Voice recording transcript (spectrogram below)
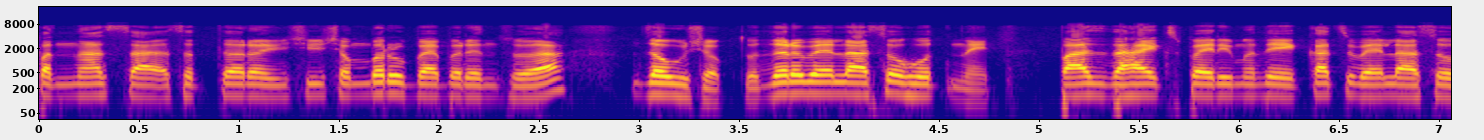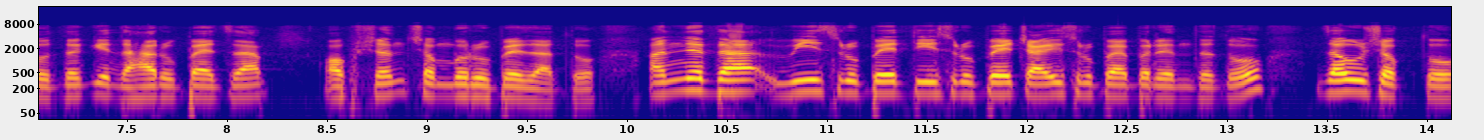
पन्नास सा सत्तर ऐंशी शंभर रुपयापर्यंत सुद्धा जाऊ शकतो. दरवेळेला असं होत नाही. पाच दहा एक्सपायरीमध्ये एकाच वेळेला असं होतं की दहा रुपयाचा ऑप्शन शंभर रुपये जातो. अन्यथा वीस रुपये तीस रुपये चाळीस रुपयापर्यंत तो जाऊ शकतो.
